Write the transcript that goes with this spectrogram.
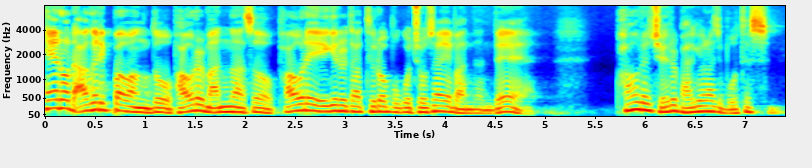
헤롯 아그리파 왕도 바울을 만나서 바울의 얘기를 다 들어보고 조사해 봤는데 바울의 죄를 발견하지 못했습니다.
